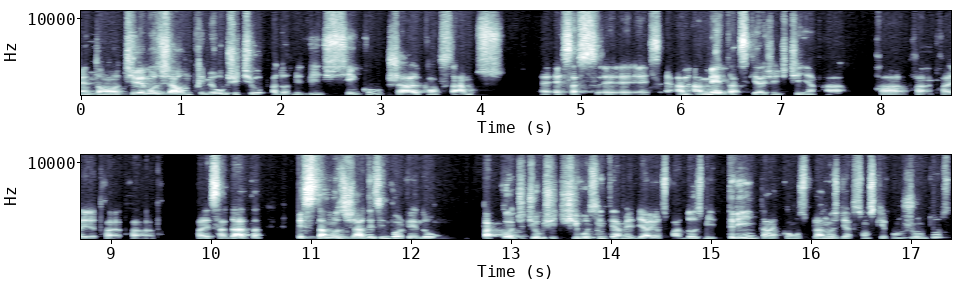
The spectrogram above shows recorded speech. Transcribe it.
Então, uhum. tivemos já um primeiro objetivo para 2025, já alcançamos eh, essas eh, a, a metas que a gente tinha para essa data. Estamos já desenvolvendo um pacote de objetivos intermediários para 2030, com os planos de ações que vão juntos,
